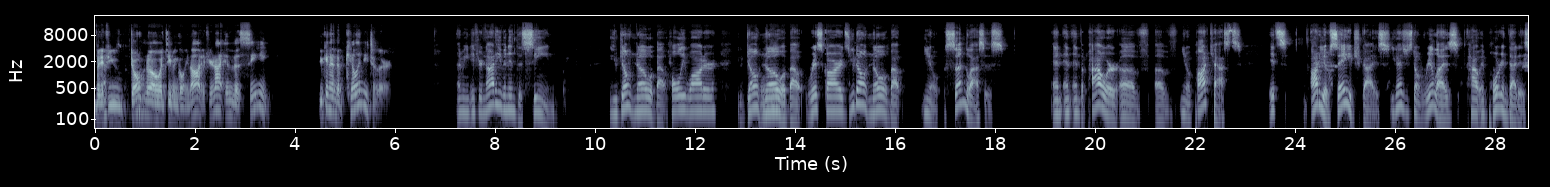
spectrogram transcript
But if you don't know what's even going on, if you're not in the scene, you can end up killing each other. I mean, if you're not even in the scene, you don't know about holy water. You don't know mm-hmm. about wrist guards. You don't know about you know sunglasses, and and and the power of of you know podcasts. It's audio sage, guys. You guys just don't realize how important that is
